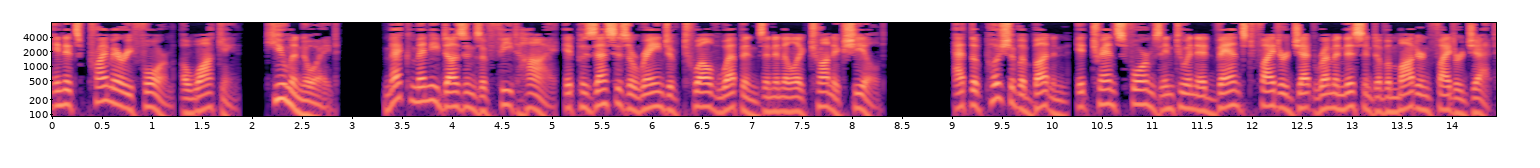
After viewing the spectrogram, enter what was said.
In its primary form, a walking humanoid mech many dozens of feet high, it possesses a range of 12 weapons and an electronic shield. At the push of a button, it transforms into an advanced fighter jet reminiscent of a modern fighter jet.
